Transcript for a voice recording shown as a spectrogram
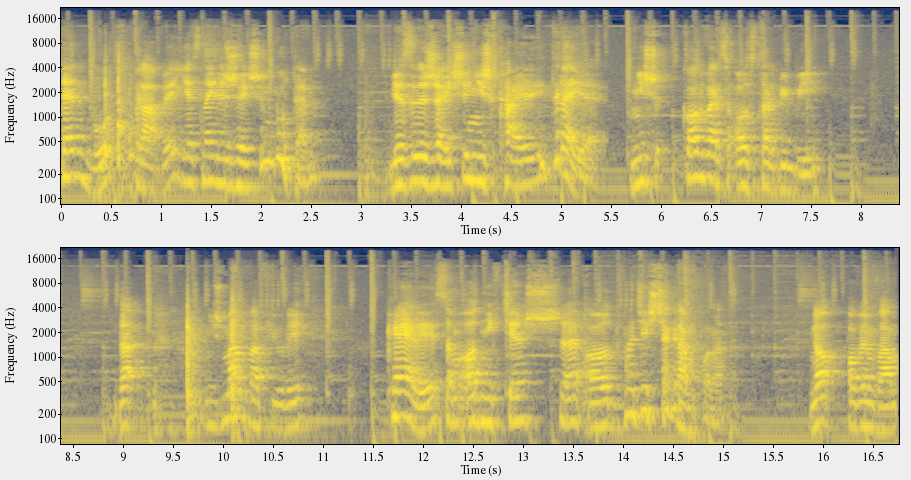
ten but prawy jest najlżejszym butem. Jest lżejszy niż Kylie Treje, niż Converse All Star BB, da, niż Mamba Fury. Kerry są od nich cięższe o 20 gram ponad. No, powiem wam,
